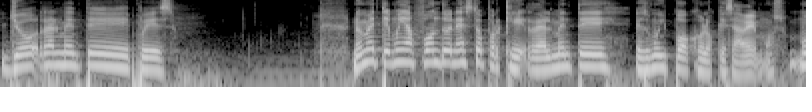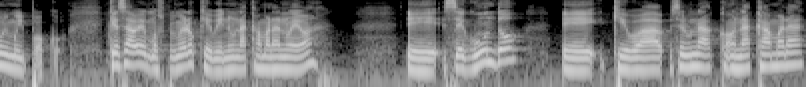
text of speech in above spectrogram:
Yo realmente, pues, no me metí muy a fondo en esto porque realmente es muy poco lo que sabemos. Muy, muy poco. ¿Qué sabemos? Primero que viene una cámara nueva. Eh, segundo, eh, que va a ser una, una, cámara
